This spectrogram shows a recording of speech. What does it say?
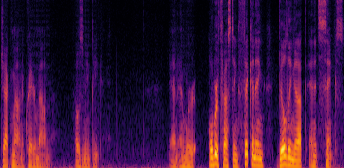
Jack Mountain and Crater Mountain, Hozameen Peak and, and we're overthrusting, thickening, building up, and it sinks.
